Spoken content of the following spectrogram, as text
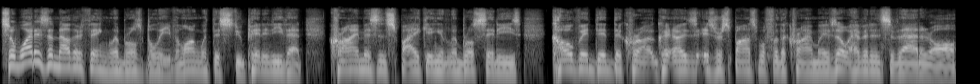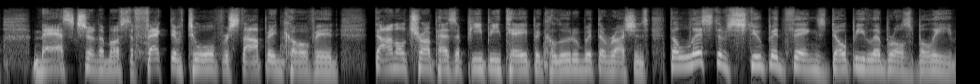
So, what is another thing liberals believe, along with this stupidity that crime isn't spiking in liberal cities? COVID did the crime uh, is, is responsible for the crime waves. No evidence of that at all. Masks are the most effective tool for stopping COVID. Donald Trump has a PP tape and colluded with the Russians. The list of stupid things dopey liberals believe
